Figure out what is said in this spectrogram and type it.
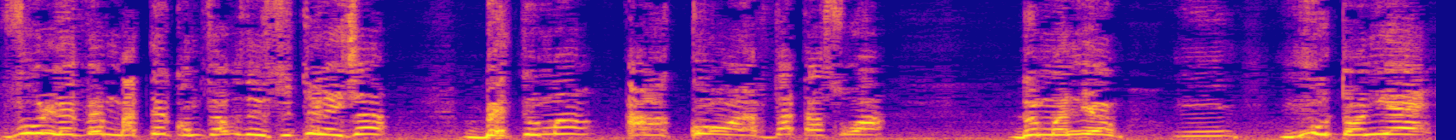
Vous levez matin comme ça, vous insultez les gens bêtement, à la con, à la vate à soi, de manière moutonnière.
